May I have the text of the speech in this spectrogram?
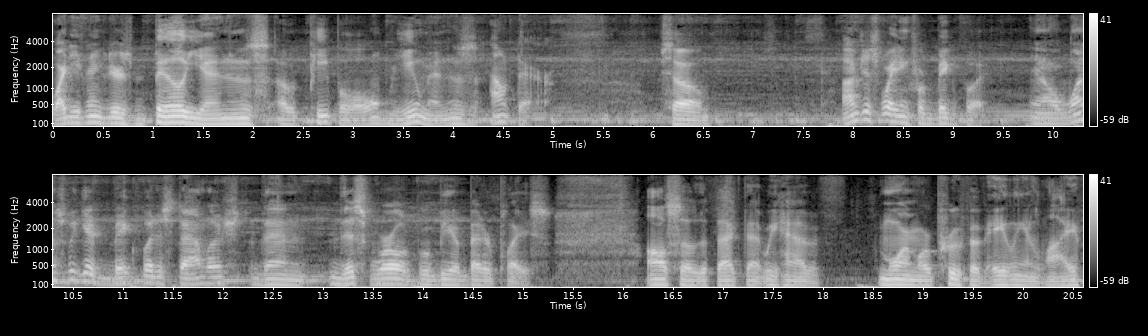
Why do you think there's billions of people, humans, out there? So, I'm just waiting for Bigfoot you know, once we get Bigfoot established, then this world will be a better place. Also, the fact that we have more and more proof of alien life,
